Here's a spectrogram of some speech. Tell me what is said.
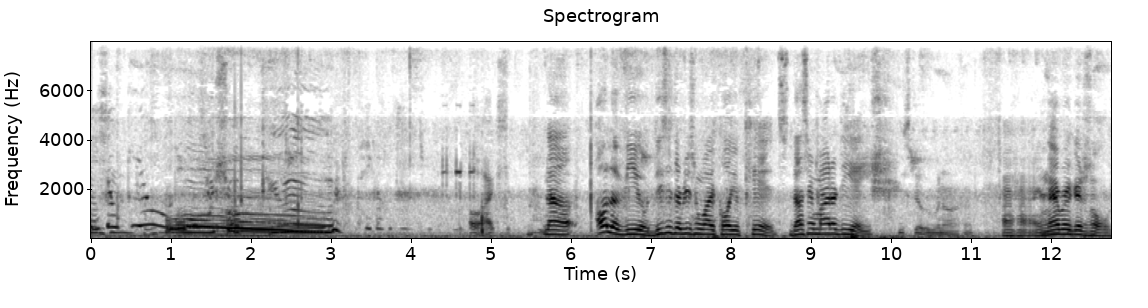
So cute. Oh, so cute. Oh, actually. Now, all of you, this is the reason why I call you kids. Doesn't matter the age. You still oohing on, huh? Uh-huh, uh huh. It never gets old.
